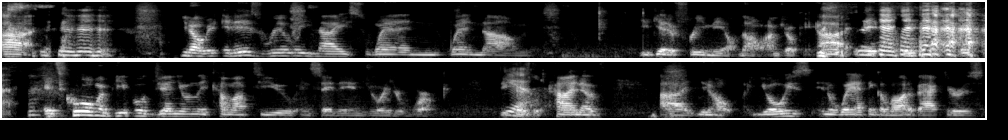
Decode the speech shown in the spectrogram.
Uh, you know, it, it is really nice when when um, you get a free meal. No, I'm joking. Uh, it- it's cool when people genuinely come up to you and say they enjoy your work because it kind of uh, you know you always in a way i think a lot of actors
